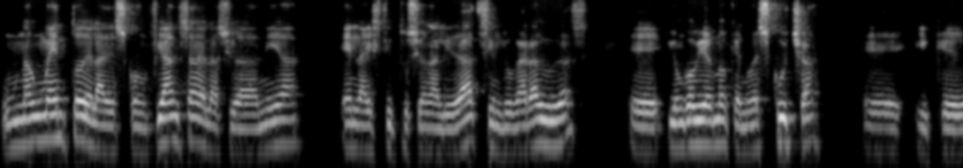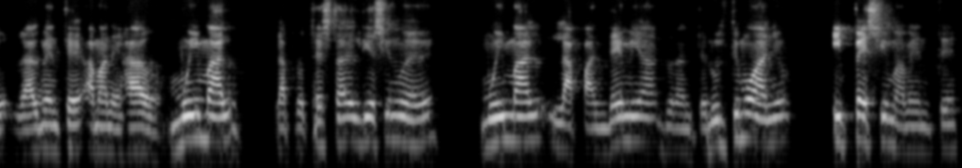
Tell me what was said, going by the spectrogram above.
un aumento de la desconfianza de la ciudadanía en la institucionalidad, sin lugar a dudas, eh, y un gobierno que no escucha eh, y que realmente ha manejado muy mal la protesta del 19 muy mal la pandemia durante el último año y pésimamente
